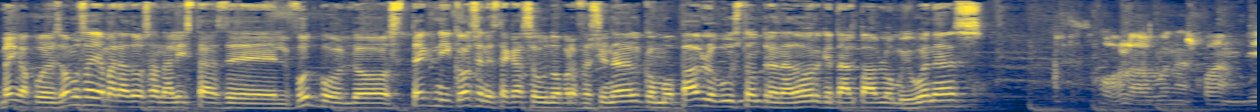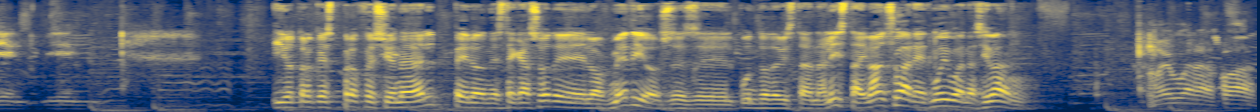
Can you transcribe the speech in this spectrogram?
Venga, pues vamos a llamar a dos analistas del fútbol, dos técnicos, en este caso uno profesional, como Pablo Busto, entrenador. ¿Qué tal, Pablo? Muy buenas. Hola, buenas, Juan. Bien, bien. Y otro que es profesional, pero en este caso de los medios, desde el punto de vista analista. Iván Suárez, muy buenas, Iván. Muy buenas, Juan.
